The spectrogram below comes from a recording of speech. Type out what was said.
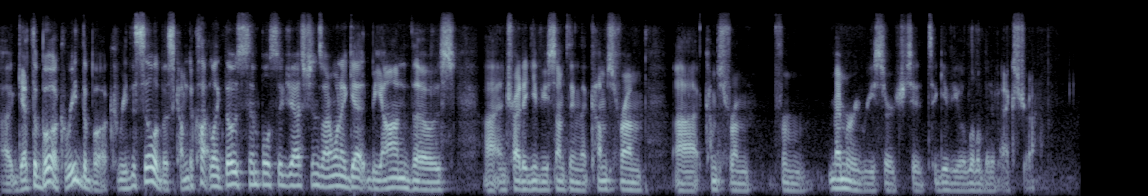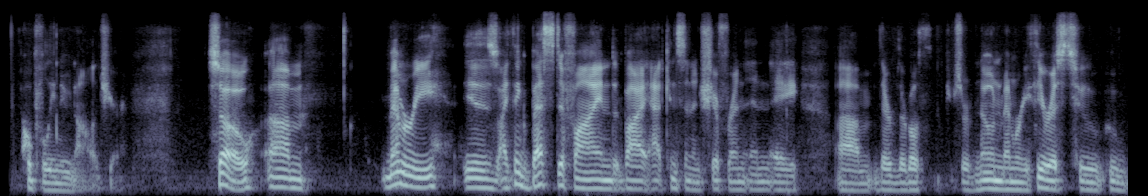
Uh, get the book, read the book, read the syllabus, come to class. Like those simple suggestions, I want to get beyond those uh, and try to give you something that comes from uh, comes from from memory research to to give you a little bit of extra, hopefully new knowledge here. So um, memory is, I think, best defined by Atkinson and Shiffrin in a um, they're they're both sort of known memory theorists who who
